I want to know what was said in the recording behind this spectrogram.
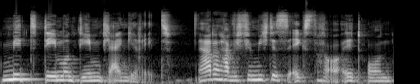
mit dem und dem Kleingerät. Ja, dann habe ich für mich das extra Add-on.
